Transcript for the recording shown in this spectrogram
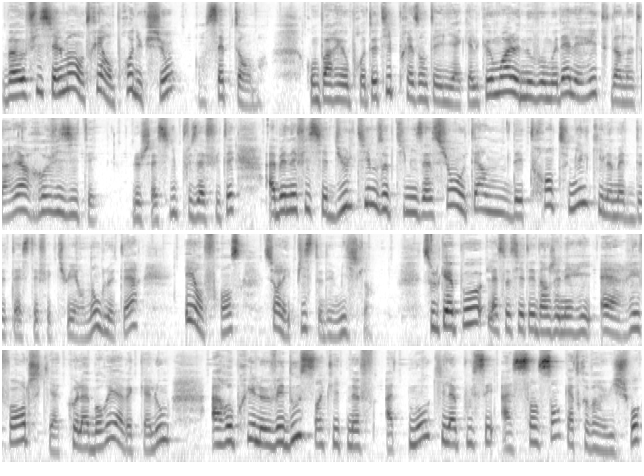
va officiellement entrer en production en septembre. Comparé au prototype présenté il y a quelques mois, le nouveau modèle hérite d'un intérieur revisité. Le châssis, plus affûté, a bénéficié d'ultimes optimisations au terme des 30 000 km de tests effectués en Angleterre et en France sur les pistes de Michelin. Sous le capot, la société d'ingénierie Air Reforge, qui a collaboré avec Callum, a repris le V12 5 litres 9 Atmo qui l'a poussé à 588 chevaux,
